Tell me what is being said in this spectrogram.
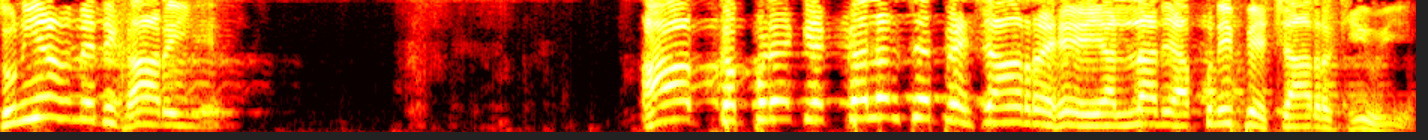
دنیا ہمیں دکھا رہی ہے۔ آپ کپڑے کے کلر سے پہچان رہے ہیں، اللہ نے اپنی پہچان رکھی ہوئی ہے۔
